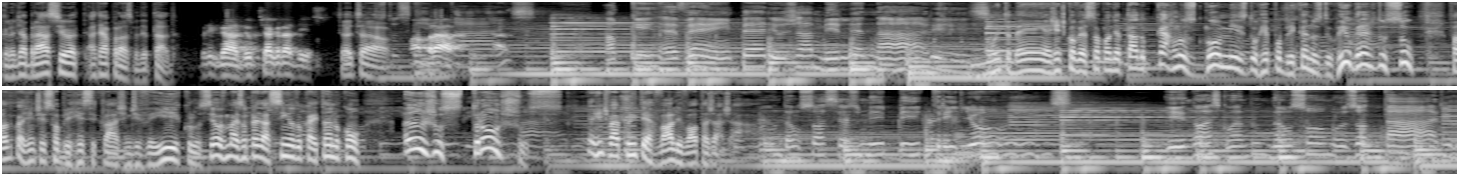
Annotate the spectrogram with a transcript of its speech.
Grande abraço e até a próxima, deputado. Obrigado, eu te agradeço. Tchau, tchau. Um abraço. Ao que revém impérios já milenares. Muito bem, a gente conversou com o deputado Carlos Gomes, do Republicanos do Rio Grande do Sul, falando com a gente sobre reciclagem de veículos. Você ouve mais um pedacinho do Caetano com Anjos Tronchos. E a gente vai para o intervalo e volta já já. Andam só seus trilhões e nós, quando não somos otários.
